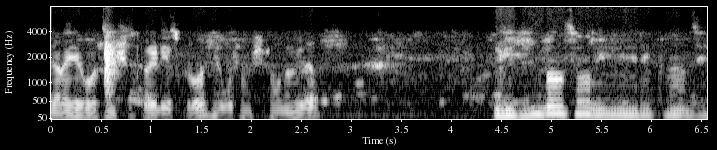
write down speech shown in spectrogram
যারা এরপর সমস্যা সেটা ইউজ করব এরপর সমস্যা সমাধান হয়ে যাবে বছরের কাজে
